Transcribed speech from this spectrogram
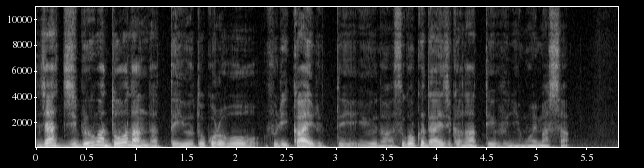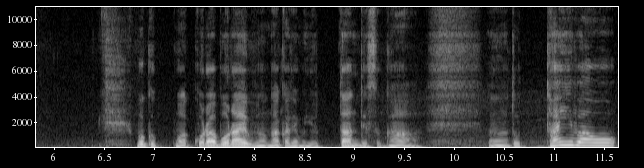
じゃあ自分はどうなんだっていうところを振り返るっていうのはすごく大事かなっていうふうに思いました。僕はコラボライブの中でも言ったんですがうんと対話を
